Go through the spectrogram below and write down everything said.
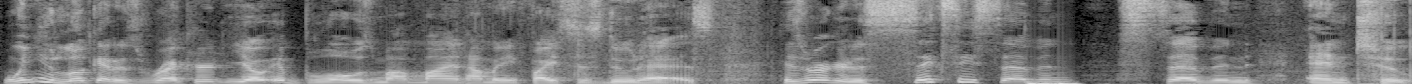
when you look at his record, yo, it blows my mind how many fights this dude has. His record is 67, 7, and 2.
